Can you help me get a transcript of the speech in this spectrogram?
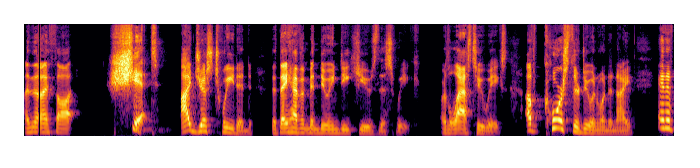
And then I thought, shit, I just tweeted that they haven't been doing DQs this week or the last two weeks. Of course they're doing one tonight. And of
